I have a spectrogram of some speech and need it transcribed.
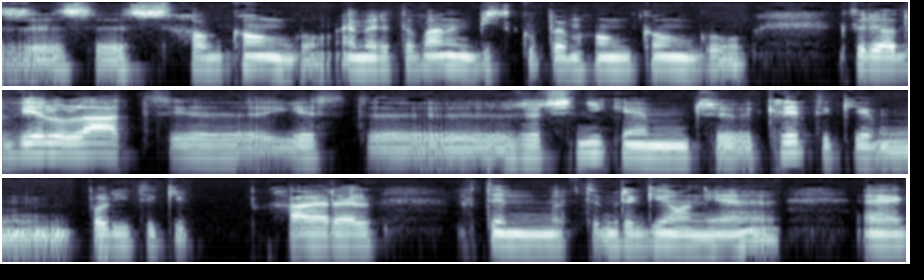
z, z Hongkongu, emerytowanym biskupem Hongkongu, który od wielu lat e, jest rzecznikiem czy krytykiem polityki HRL w tym, w tym regionie e,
